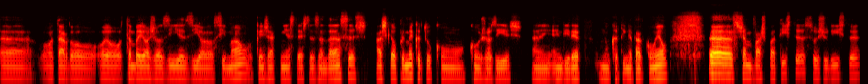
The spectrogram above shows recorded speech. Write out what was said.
Uh, boa tarde ao, ao, também ao Josias e ao Simão, quem já conhece destas andanças. Acho que é o primeiro que eu estou com, com o Josias em, em direto nunca tinha estado com ele. Uh, se chama Vasco Batista, sou jurista.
